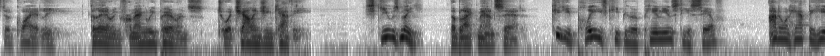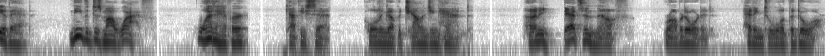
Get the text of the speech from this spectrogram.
stood quietly, glaring from angry parents to a challenging Kathy. Excuse me, the black man said. Could you please keep your opinions to yourself? I don't have to hear that. Neither does my wife. Whatever, Kathy said, holding up a challenging hand. Honey, that's enough, Robert ordered, heading toward the door.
